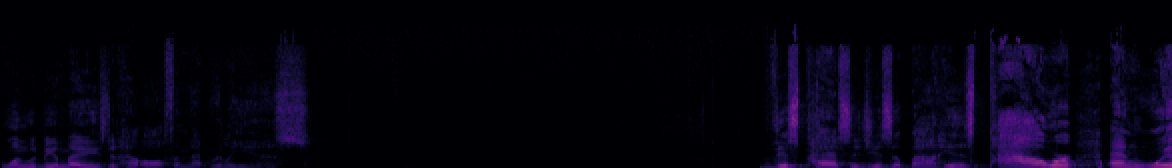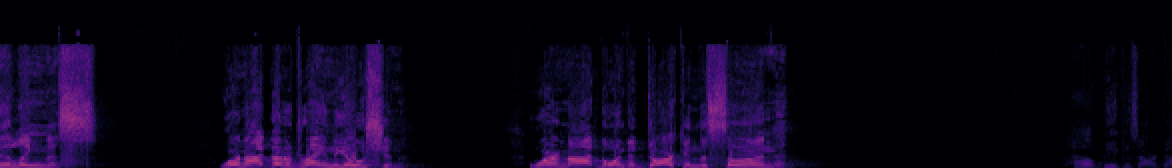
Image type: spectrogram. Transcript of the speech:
One would be amazed at how often that really is. This passage is about his power and willingness. We're not going to drain the ocean. We're not going to darken the sun. How big is our God?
